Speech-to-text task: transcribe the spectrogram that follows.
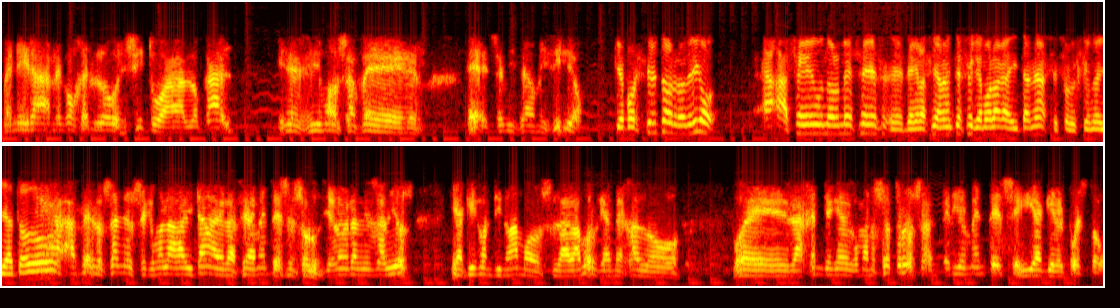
venir a recogerlo in situ al local y decidimos hacer eh, servicio a domicilio. Que por cierto, Rodrigo, hace unos meses, eh, desgraciadamente se quemó la gaditana, se solucionó ya todo. Hace dos años se quemó la gaditana, desgraciadamente se solucionó, gracias a Dios, y aquí continuamos la labor que han dejado pues la gente que como nosotros anteriormente seguía aquí en el puesto.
